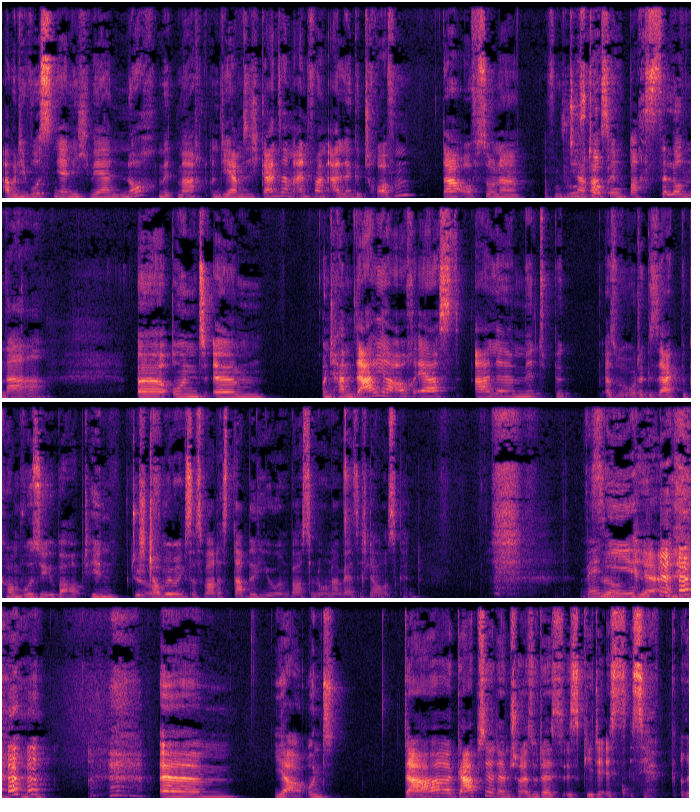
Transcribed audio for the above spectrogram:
aber die wussten ja nicht, wer noch mitmacht. Und die haben sich ganz am Anfang alle getroffen, da auf so einer auf dem Terrasse in Barcelona. Äh, und, ähm, und haben da ja auch erst alle mitbekommen also oder gesagt bekommen, wo sie überhaupt hin dürfen. Ich glaube übrigens, das war das W in Barcelona, wer okay. sich da auskennt. Venny. So, ja. ähm, ja, und da gab es ja dann schon, also das, es geht ja, es ist ja ein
